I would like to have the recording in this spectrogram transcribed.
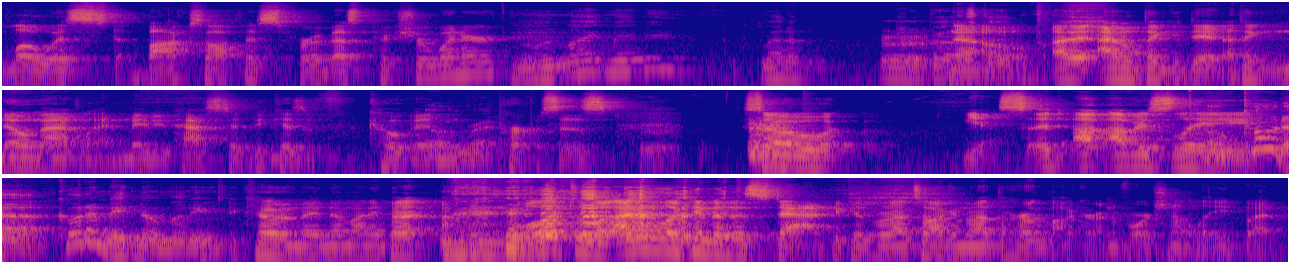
lowest box office for a Best Picture winner. Moonlight, maybe. Might have. Hmm. surpassed No, it. I, I don't think it did. I think Nomadland maybe passed it because of COVID Oh, right. purposes. Hmm. So, yes, it, obviously. Oh, Coda. Coda made no money. Coda made no money, but I mean, we'll have to look. I didn't look into the stat because we're not talking about the Hurt Locker, unfortunately. But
